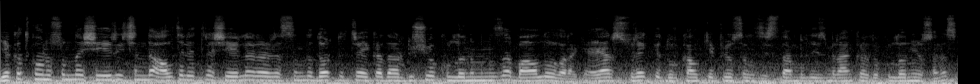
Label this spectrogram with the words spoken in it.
Yakıt konusunda şehir içinde 6 litre şehirler arasında 4 litreye kadar düşüyor kullanımınıza bağlı olarak. Eğer sürekli dur kalk yapıyorsanız İstanbul, İzmir, Ankara'da kullanıyorsanız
